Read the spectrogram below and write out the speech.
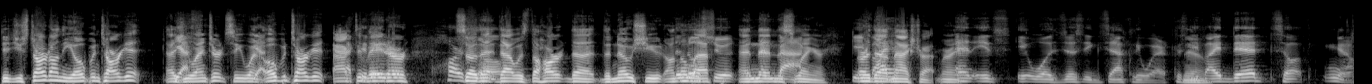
did you start on the open target as you entered? So you went Yes. open target, activator, Activator, so that that was the heart the the no shoot on the, no left shoot, and, then, the back. swinger If or the max trap, right? And it's it was just exactly where because Yeah. if I did so you know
